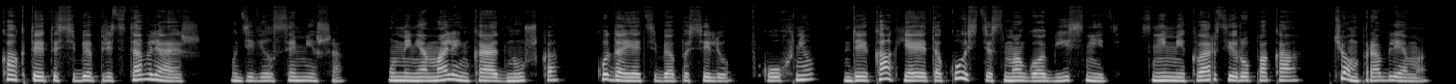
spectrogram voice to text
«Как ты это себе представляешь?» — удивился Миша. «У меня маленькая однушка. Куда я тебя поселю? В кухню? Да и как я это Косте смогу объяснить? Сними квартиру пока. Чем проблема?»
